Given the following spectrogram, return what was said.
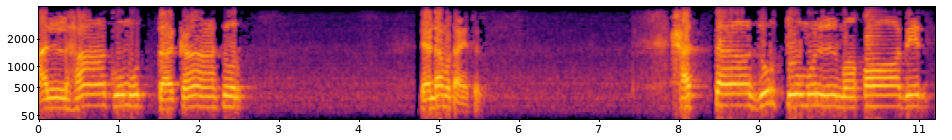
അൽഹാകുമുത്തകാസുർ. രണ്ടാമത്തെ ആയത്ത് ഹത്ത മഖാബിർ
